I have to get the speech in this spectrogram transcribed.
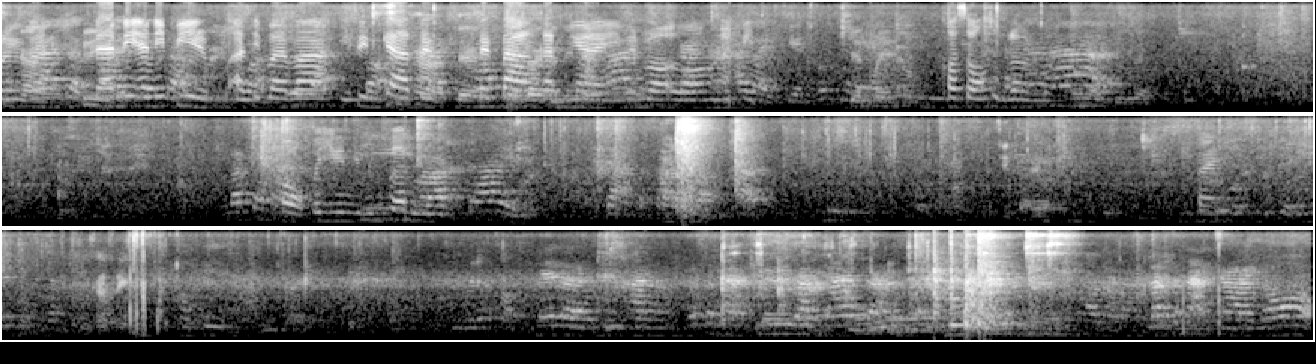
บริการแต่อันนี้อันนี้พี่อธิบายว่าสินค้าแตกแตกต่างกันไงเป็นบอกเออมันผิดเขียนไหมครับข้อสองถูกแล้วมันบอกออกไปยืนอยู่เป็นเพื่อนมันวัดได้จากประสาทสัมผัสไปครับไปของพี่ มันลักษณะที่วัดได้จากลักษณะกายนอก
